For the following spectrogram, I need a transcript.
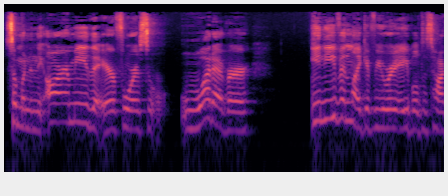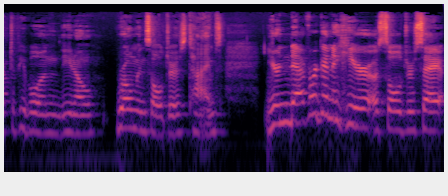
someone in the army, the air force, whatever, and even like if you were able to talk to people in, you know, Roman soldiers times, you're never going to hear a soldier say,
